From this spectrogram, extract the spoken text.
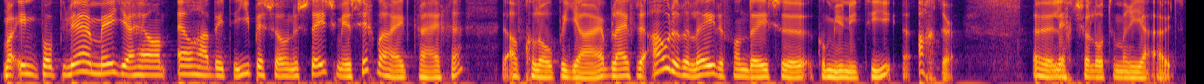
Waarin populaire media LHBTI-personen steeds meer zichtbaarheid krijgen... de afgelopen jaar blijven de oudere leden van deze community achter... eh, legt Charlotte Maria uit.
